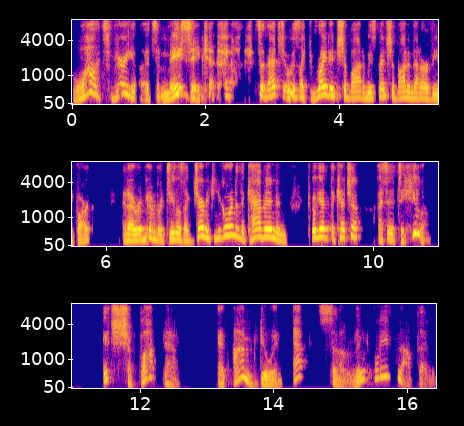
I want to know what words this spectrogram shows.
wow, it's very, it's amazing. so that was like right in Shabbat, and we spent Shabbat in that RV park. And I remember Tehila's like, Jeremy, can you go into the cabin and go get the ketchup? I said, Tehila, it's Shabbat now, and I'm doing absolutely nothing.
